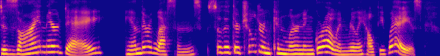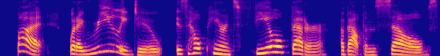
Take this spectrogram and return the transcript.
design their day and their lessons so that their children can learn and grow in really healthy ways. But what I really do is help parents feel better about themselves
